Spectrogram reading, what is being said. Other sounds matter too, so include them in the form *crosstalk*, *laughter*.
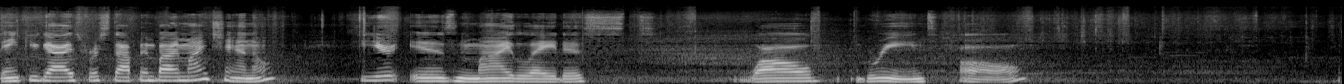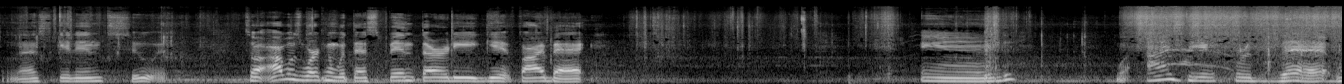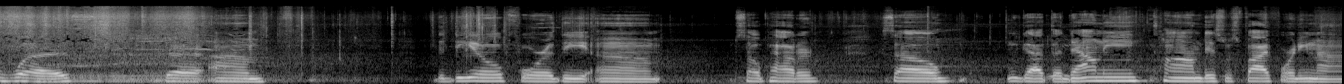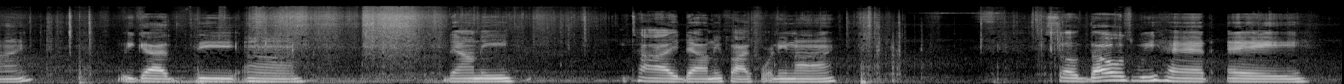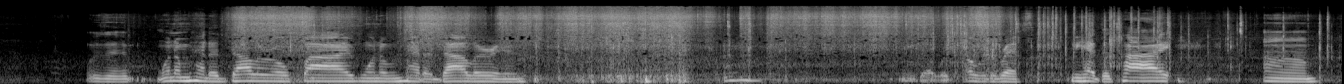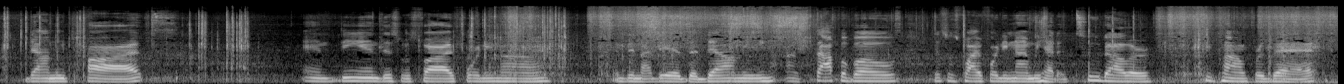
Thank you guys for stopping by my channel. Here is my latest wall Walgreens haul. Let's get into it. So I was working with that spend 30, get 5 back. And what I did for that was the um the deal for the um, soap powder. So we got the Downy Calm. This was five forty nine. We got the um, Downy Tide Downy five forty nine. So those we had a was it one of them had a dollar oh five, one of them had a dollar and over the rest. We had the Tide um, Downy pods. And then this was five forty nine. And then I did the Downy Unstoppables. This was five forty nine. We had a $2 coupon for that.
